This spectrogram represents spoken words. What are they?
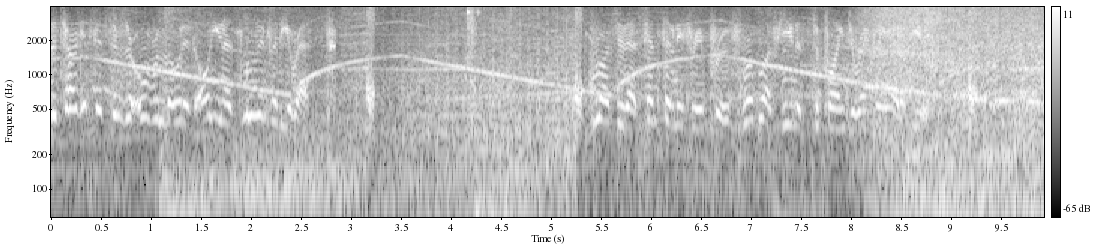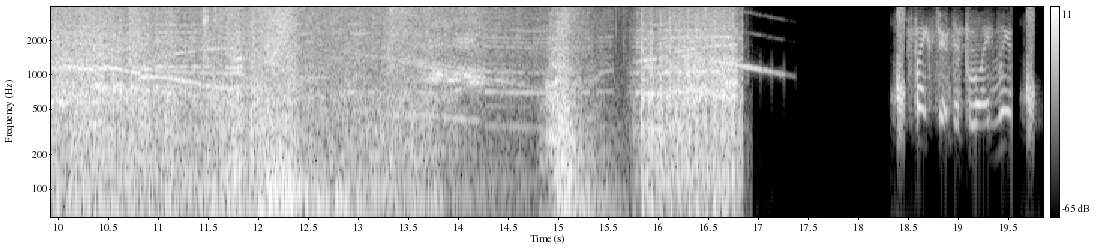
The target systems are overloaded. All units moving for the arrest. Roger that, 1073 approved. Roadblock units deploying directly ahead of you. Deployed. We're...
